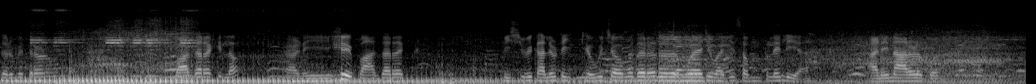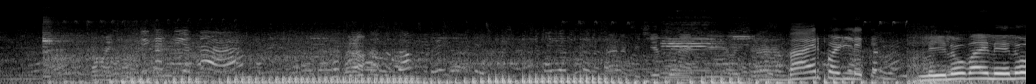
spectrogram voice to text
तर मित्रांनो बाजारा किल्ला आणि हे बाजारात पिशवी खाली ठेवूच्या अगोदर मुळ्याची भाजी संपलेली आहे. आणि नारळ पण. बाहेर पडले ते. लेलो बाय लेलो.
